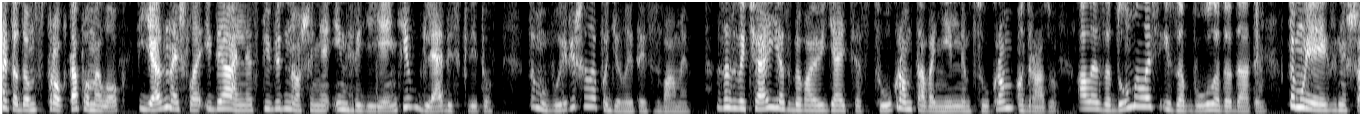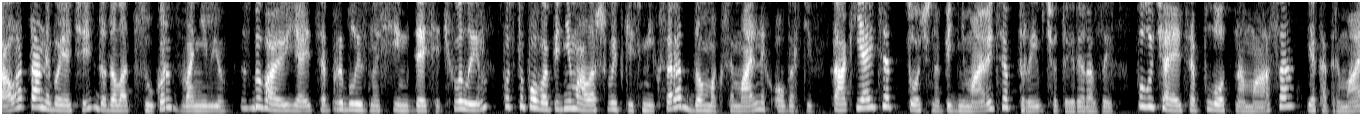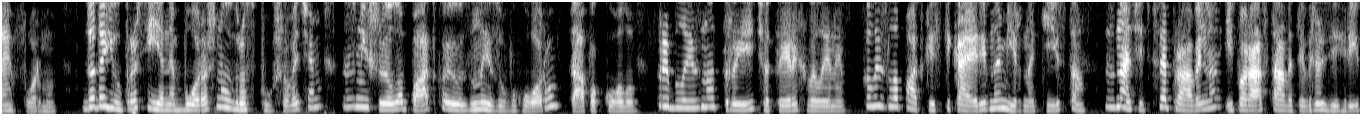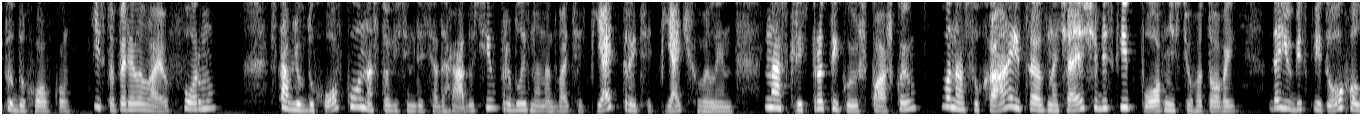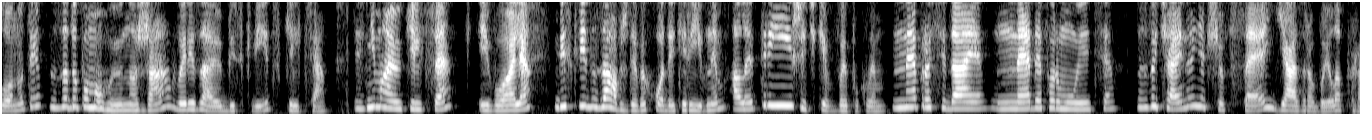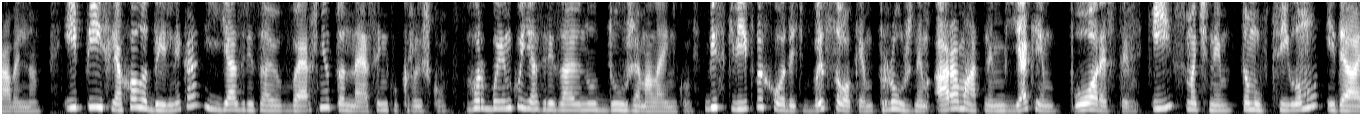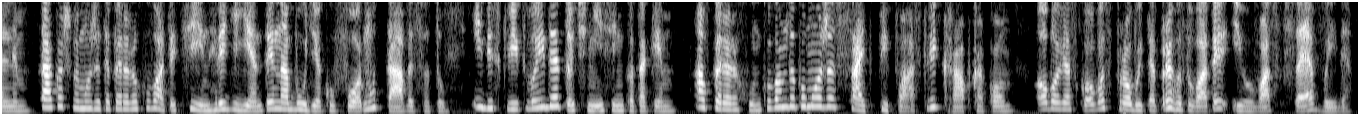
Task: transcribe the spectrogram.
Методом спроб та помилок я знайшла ідеальне співвідношення інгредієнтів для бісквіту, тому вирішила поділитись з вами. Зазвичай я збиваю яйця з цукром та ванільним цукром одразу, але задумалась і забула додати. Тому я їх змішала та, не боячись, додала цукор з ваніллю. Збиваю яйця приблизно 7-10 хвилин. Поступово піднімала швидкість міксера до максимальних обертів. Так яйця точно піднімаються в 3-4 рази. Получається плотна маса, яка тримає форму. Додаю просіяне борошно з розпушувачем, змішую лопаткою знизу вгору та по колу. Приблизно 3-4 хвилини. Коли з лопатки стікає рівномірно тісто, значить все правильно і пора ставити в розігріту духовку. Тісто переливаю в форму. Ставлю в духовку на 180 градусів приблизно на 25-35 хвилин. Наскрізь протикую шпажкою. Вона суха, і це означає, що бісквіт повністю готовий. Даю бісквіту охолонути. За допомогою ножа вирізаю бісквіт з кільця. Знімаю кільце. І вуаля, бісквіт завжди виходить рівним, але трішечки випуклим. Не просідає, не деформується. Звичайно, якщо все я зробила правильно. І після холодильника я зрізаю верхню тонесеньку кришку. Горбинку я зрізаю ну дуже маленьку. Бісквіт виходить високим, пружним, ароматним, м'яким, пористим і смачним, тому в цілому ідеальним. Також ви можете перерахувати ці інгредієнти на будь-яку форму та висоту. І бісквіт вийде точнісінько таким. А в перерахунку вам допоможе сайт pipastry.com. Обов'язково спробуйте приготувати, і у вас все вийде.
